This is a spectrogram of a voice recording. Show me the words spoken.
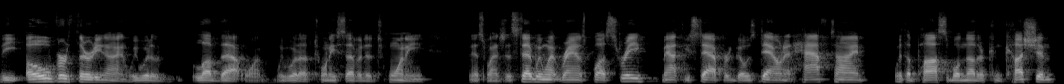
the over 39. We would have loved that one. We would have 27 to 20 in this one. Instead, we went Rams plus three. Matthew Stafford goes down at halftime with a possible another concussion.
